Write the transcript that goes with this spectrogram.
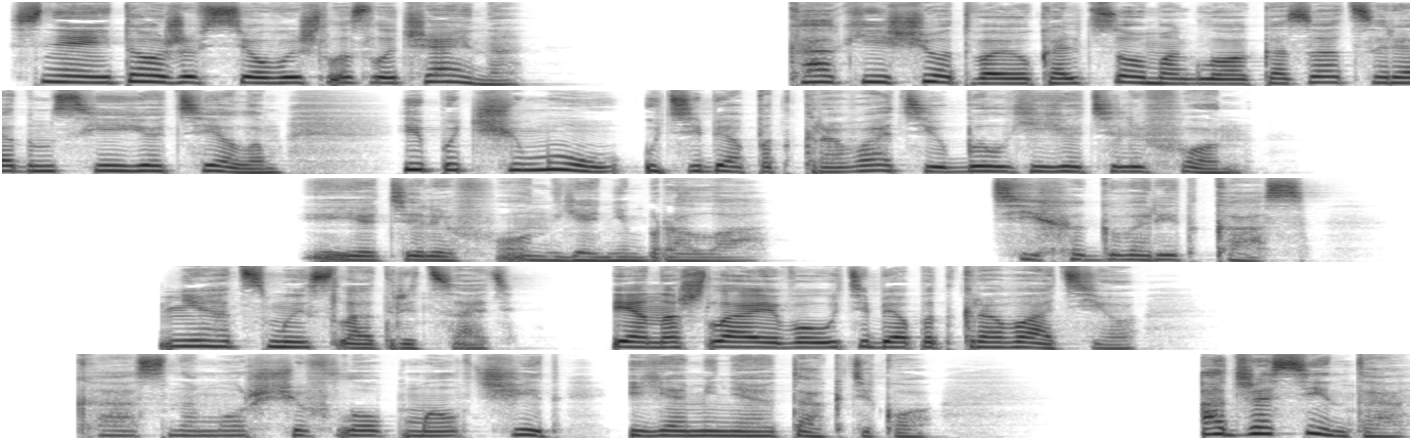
«С ней тоже все вышло случайно?» «Как еще твое кольцо могло оказаться рядом с ее телом? И почему у тебя под кроватью был ее телефон?» Ее телефон я не брала. Тихо говорит Кас. «Нет смысла отрицать. Я нашла его у тебя под кроватью». Кас, наморщив лоб, молчит, и я меняю тактику. «А Джасинта?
